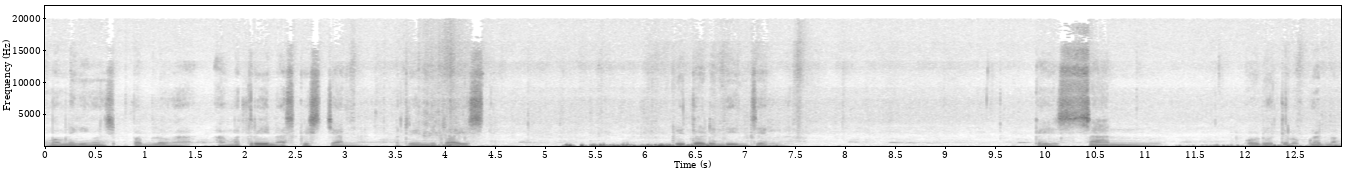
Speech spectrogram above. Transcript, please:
mao man gingon si Pablo nga ang matrain as Christian matrain ni Christ greater than the angel. Kay son or daughter of God man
